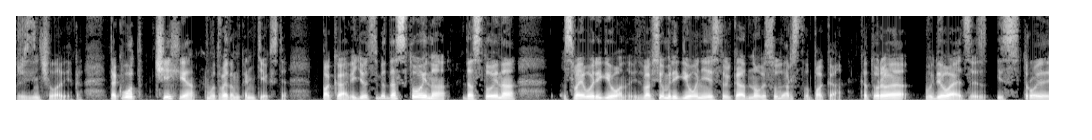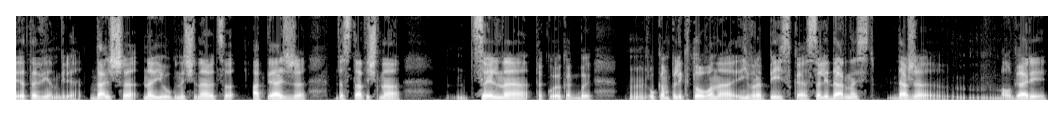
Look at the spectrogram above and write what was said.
жизнь человека. Так вот, Чехия вот в этом контексте пока ведет себя достойно, достойно своего региона. Ведь во всем регионе есть только одно государство пока, которое выбивается из, из строя, это Венгрия. Дальше на юг начинаются, опять же, достаточно цельная, такое как бы укомплектованная европейская солидарность, даже Болгарии,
